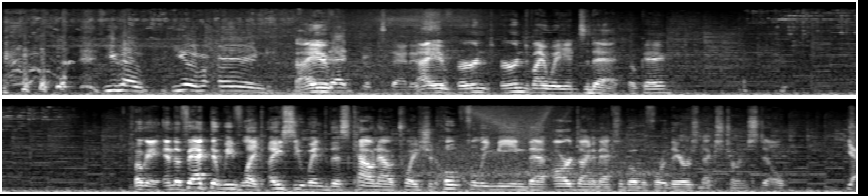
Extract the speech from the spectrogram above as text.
you have you have earned I have- that joke status. I have earned earned my way into that. Okay. Okay, and the fact that we've like icy wind this cow now twice should hopefully mean that our Dynamax will go before theirs next turn still. Yeah,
